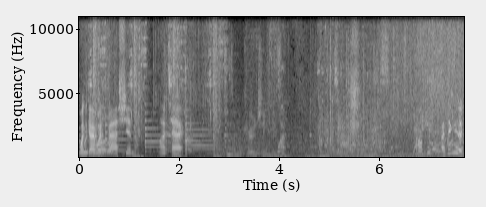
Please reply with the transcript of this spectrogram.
One guy went Bottle. Bastion on attack. Some encouraging music. I don't think. I think I'd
